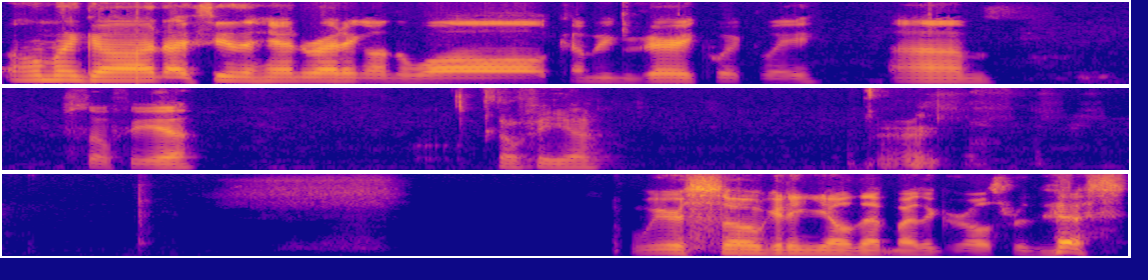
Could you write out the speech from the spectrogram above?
Oh my God! I see the handwriting on the wall coming very quickly. Um, Sophia. Sophia. All right. We are so getting yelled at by the girls for this.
